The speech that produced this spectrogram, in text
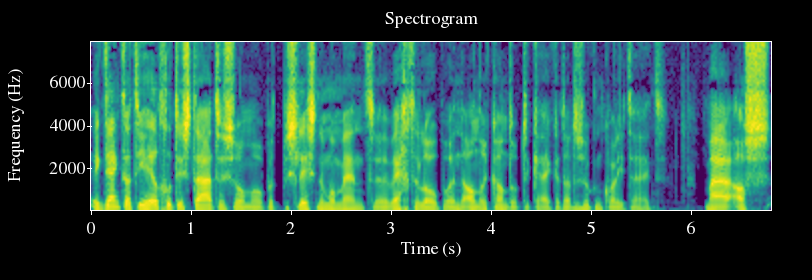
Ik denk dat hij heel goed in staat is om op het beslissende moment uh, weg te lopen en de andere kant op te kijken. Dat is ook een kwaliteit. Maar als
